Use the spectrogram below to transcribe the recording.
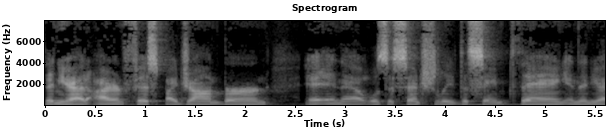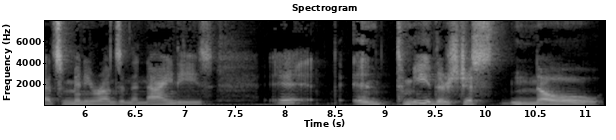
Then you had iron fist by john byrne and that was essentially the same thing. And then you had some mini runs in the 90s Eh, and to me there's just no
